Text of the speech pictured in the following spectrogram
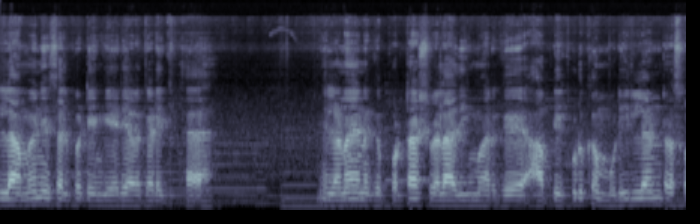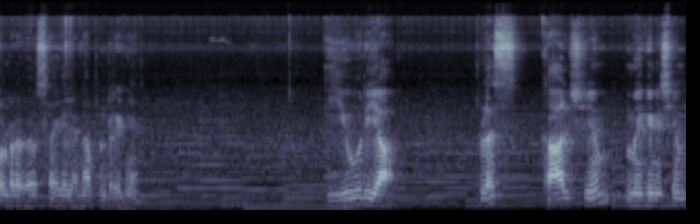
இல்லை அம்மோனியம் சல்ஃபேட் எங்கள் ஏரியாவில் கிடைக்கல. இல்லைனா எனக்கு பொட்டாஷ் விலை அதிகமாக இருக்குது அப்படி கொடுக்க முடியலன்ற சொல்கிற விவசாயிகள் என்ன பண்ணுறீங்க urea plus calcium magnesium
